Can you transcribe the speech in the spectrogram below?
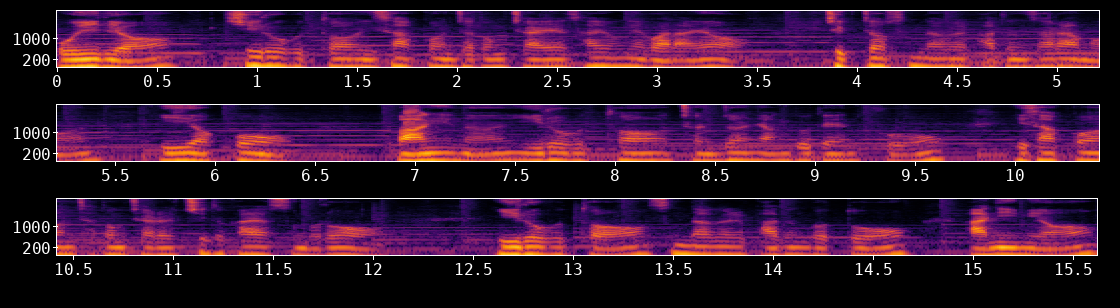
오히려 C로부터 이 사건 자동차의 사용에 관하여 직접 승낙을 받은 사람은 E였고 망인은 E로부터 전전양도된 후 이 사건 자동차를 취득하였으므로 E로부터 승낙을 받은 것도 아니며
